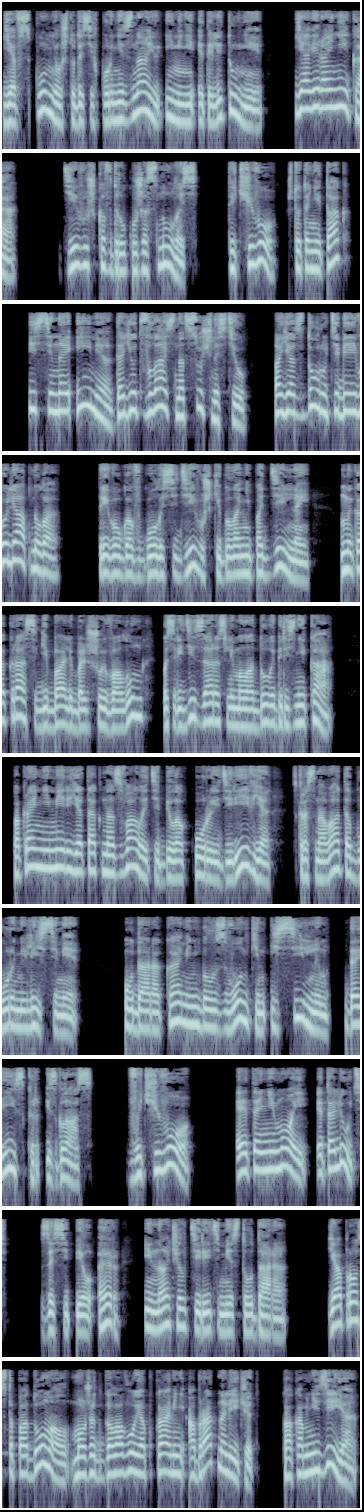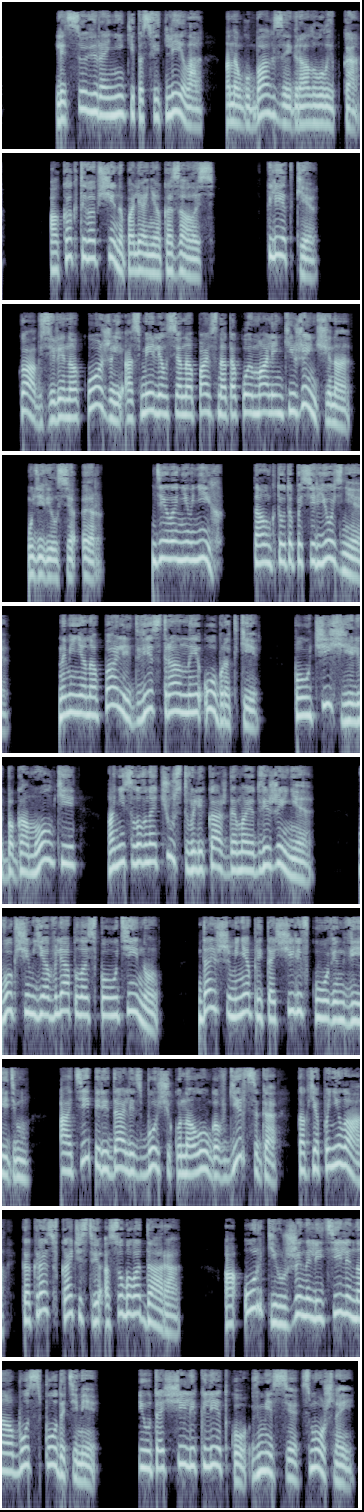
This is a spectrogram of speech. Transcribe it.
Я вспомнил, что до сих пор не знаю имени этой летунии. «Я Вероника». Девушка вдруг ужаснулась. «Ты чего? Что-то не так?» «Истинное имя дает власть над сущностью, а я с дуру тебе его ляпнула». Тревога в голосе девушки была неподдельной. Мы как раз огибали большой валун посреди зарослей молодого березняка. По крайней мере, я так назвал эти белокурые деревья с красновато-бурыми листьями. Удар о камень был звонким и сильным, до искр из глаз. «Вы чего?» «Это не мой, это людь!» Засипел Эр и начал тереть место удара. «Я просто подумал, может, головой об камень обратно лечит, как амнезия?» Лицо Вероники посветлело, а на губах заиграла улыбка. «А как ты вообще на поляне оказалась?» «В клетке». «Как зеленокожий осмелился напасть на такой маленький женщина?» – удивился Эр. «Дело не в них. Там кто-то посерьезнее. На меня напали две странные оборотки. Паучихи или богомолки. Они словно чувствовали каждое мое движение. В общем, я вляпалась в паутину. Дальше меня притащили в ковен ведьм, а те передали сборщику налогов герцога, как я поняла, как раз в качестве особого дара. А орки уже налетели на обоз с податями и утащили клетку вместе с мощной.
